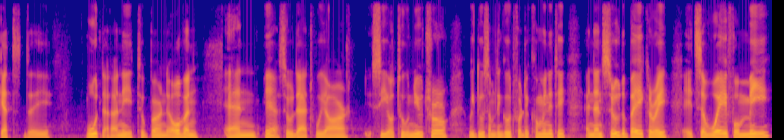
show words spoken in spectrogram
get the wood that I need to burn the oven. And yeah, through that we are CO2 neutral. We do something good for the community. And then through the bakery, it's a way for me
